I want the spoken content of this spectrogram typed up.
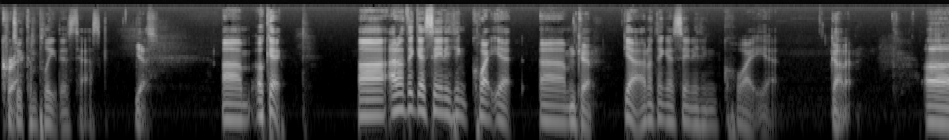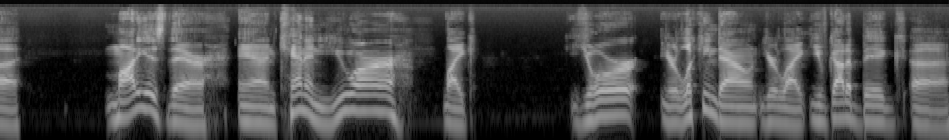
Correct. to complete this task. Yes. Um, okay, uh, I don't think I say anything quite yet. Um, Okay. Yeah, I don't think I say anything quite yet. Got it. Uh, Motti is there, and Cannon, you are like, you're you're looking down. You're like, you've got a big uh,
